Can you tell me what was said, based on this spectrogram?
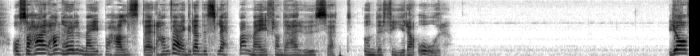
Och så här, han höll mig på halster, han vägrade släppa mig från det här huset under fyra år. Jag,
